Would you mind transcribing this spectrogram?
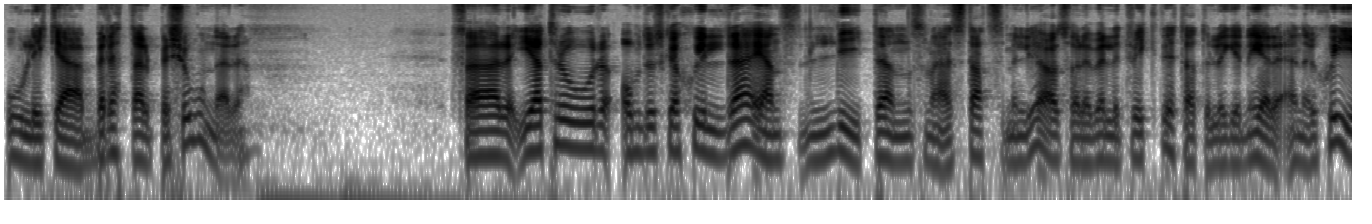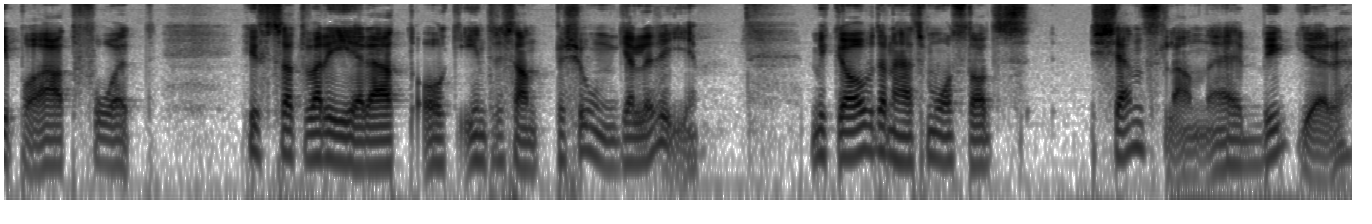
olika berättarpersoner. För jag tror om du ska skildra en liten sån här stadsmiljö så är det väldigt viktigt att du lägger ner energi på att få ett hyfsat varierat och intressant persongalleri. Mycket av den här småstadskänslan eh, bygger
